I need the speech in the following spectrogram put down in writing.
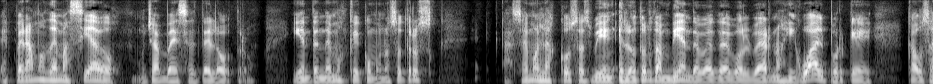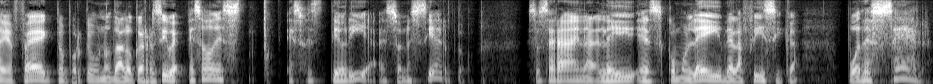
Esperamos demasiado muchas veces del otro y entendemos que como nosotros hacemos las cosas bien, el otro también debe devolvernos igual porque causa y efecto, porque uno da lo que recibe. Eso es, eso es teoría, eso no es cierto. Eso será en la ley, es como ley de la física, puede ser,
